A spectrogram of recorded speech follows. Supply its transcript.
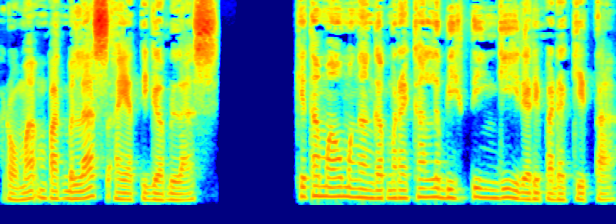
Roma 14 ayat 13. Kita mau menganggap mereka lebih tinggi daripada kita.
